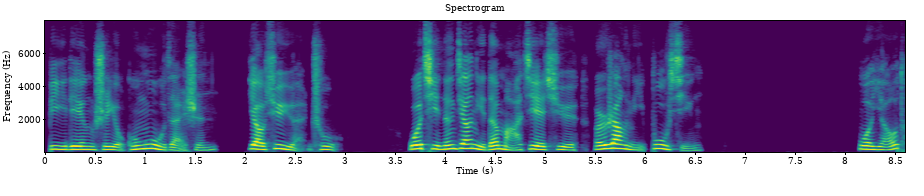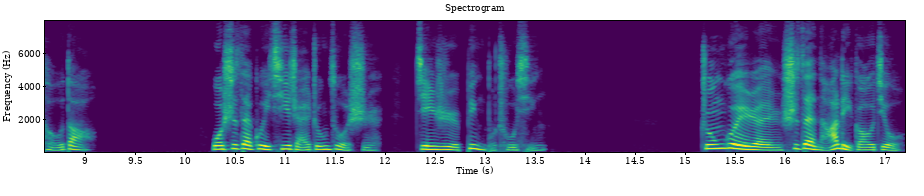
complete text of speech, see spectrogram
必定是有公务在身，要去远处，我岂能将你的马借去，而让你步行？”我摇头道：“我是在贵妻宅中做事。”今日并不出行。钟贵人是在哪里高就？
